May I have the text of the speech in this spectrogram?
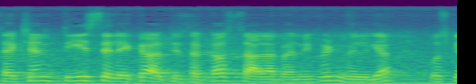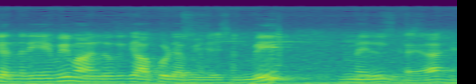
सेक्शन 30 से लेकर अड़तीस तक का सारा बेनिफिट मिल गया। उसके अंदर ये भी मान लोगे कि आपको डेप्रिशिएशन भी मिल गया है।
